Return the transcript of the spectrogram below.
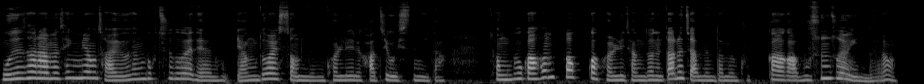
모든 사람은 생명, 자유, 행복 추구에 대한 양도할 수 없는 권리를 가지고 있습니다. 정부가 헌법과 권리 장전을 따르지 않는다면 국가가 무슨 소용이 있나요?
